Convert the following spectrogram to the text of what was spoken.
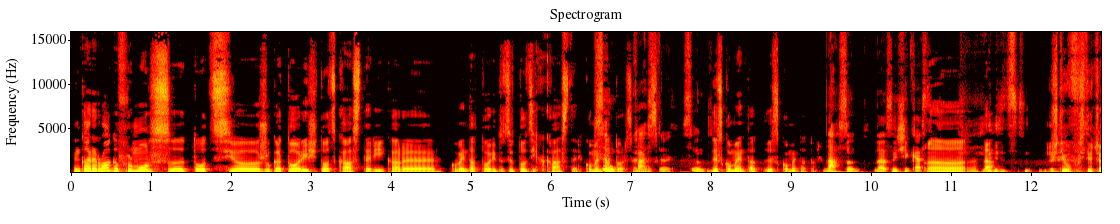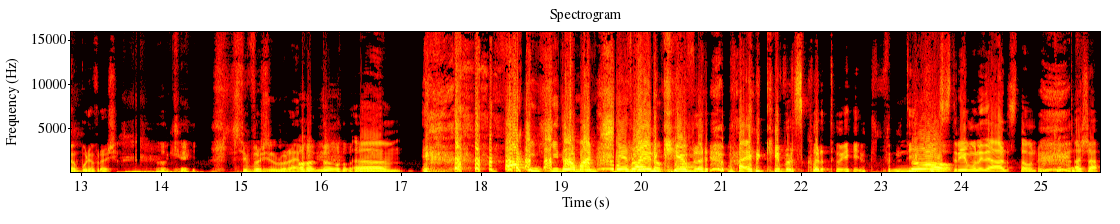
în care roagă frumos uh, toți uh, jucătorii și toți casterii care, comentatorii, toți, toți zic casteri, comentatori se sunt numesc. caster. Sunt. Îs, comenta- îs comentatori. Da, sunt. Da, sunt și caster. Uh, da, știu, știu ce mai bune vrăji. ok. Știu vrăjile lui Randy. Oh, nu. Um, Fucking Hidro Manchester. Brian Kibler, Brian Kibler squirtuit în No! timpul streamului de Hearthstone. Așa.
